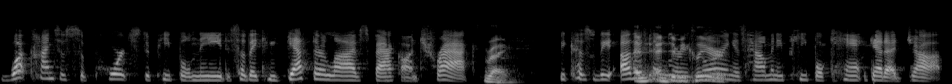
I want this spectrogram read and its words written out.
what kinds of supports do people need so they can get their lives back on track. Right. Because the other and, thing and we're ignoring clear, is how many people can't get a job.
